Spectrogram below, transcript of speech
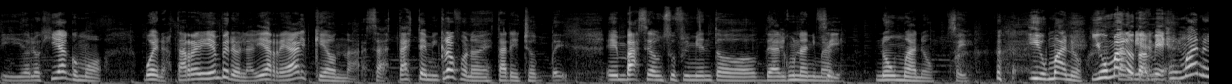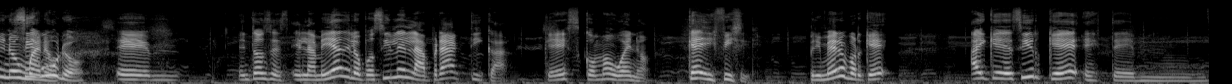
ideología como, bueno, está re bien, pero en la vida real, ¿qué onda? O sea, hasta este micrófono debe estar hecho eh, en base a un sufrimiento de algún animal. Sí. No humano. Sí. Y humano. Y humano también. Humano y no humano. Seguro. Eh, entonces, en la medida de lo posible en la práctica, que es como, bueno, qué difícil. Primero porque hay que decir que este, mm,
